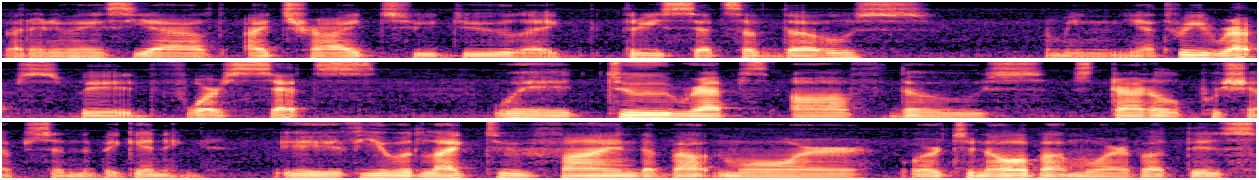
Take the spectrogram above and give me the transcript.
But anyways yeah I tried to do like three sets of those. I mean yeah three reps with four sets with two reps of those straddle push-ups in the beginning. If you would like to find about more or to know about more about this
